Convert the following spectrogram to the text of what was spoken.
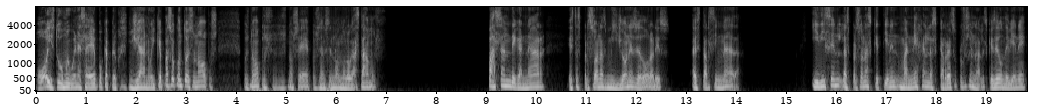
Hoy estuvo muy buena esa época, pero ya no. ¿Y qué pasó con todo eso? No, pues, pues no, pues no sé, pues no, no lo gastamos. Pasan de ganar estas personas millones de dólares a estar sin nada. Y dicen las personas que tienen, manejan las carreras profesionales, que es de donde viene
